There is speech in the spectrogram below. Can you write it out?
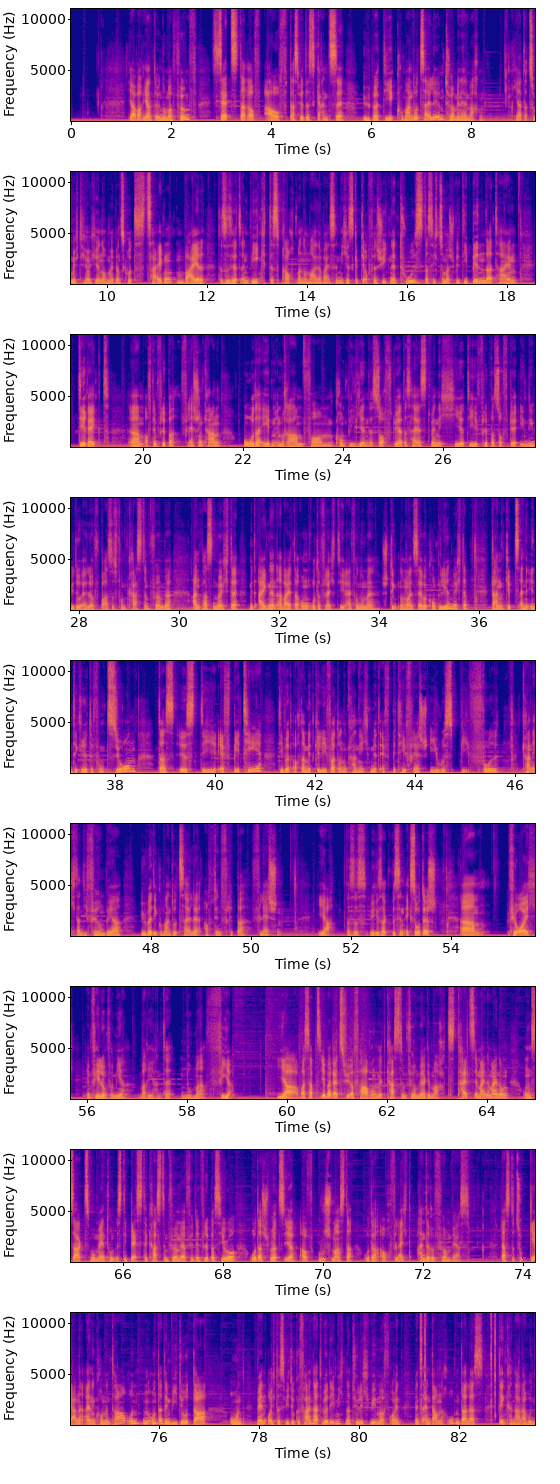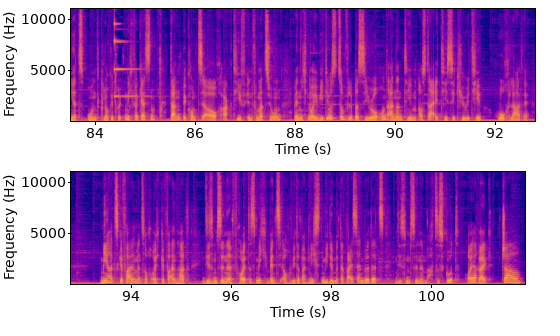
Ja, Variante Nummer 5 setzt darauf auf, dass wir das Ganze über die Kommandozeile im Terminal machen. Ja, dazu möchte ich euch hier nochmal ganz kurz zeigen, weil das ist jetzt ein Weg, das braucht man normalerweise nicht. Es gibt ja auch verschiedene Tools, dass ich zum Beispiel die Bin-Dateien direkt ähm, auf dem Flipper flashen kann oder eben im Rahmen vom Kompilieren der Software. Das heißt, wenn ich hier die Flipper-Software individuell auf Basis vom Custom Firmware anpassen möchte mit eigenen Erweiterungen oder vielleicht die einfach nur mal stinknormal selber kompilieren möchte, dann gibt es eine integrierte Funktion. Das ist die FBT, die wird auch damit geliefert und dann kann ich mit FBT Flash USB Full kann ich dann die Firmware über die Kommandozeile auf den Flipper flashen. Ja, das ist wie gesagt ein bisschen exotisch. Ähm, für euch Empfehlung von mir Variante Nummer 4. Ja, was habt ihr bereits für Erfahrungen mit Custom Firmware gemacht? Teilt ihr meine Meinung und sagt, Momentum ist die beste Custom Firmware für den Flipper Zero oder schwört ihr auf Rouge Master oder auch vielleicht andere Firmwares? Lasst dazu gerne einen Kommentar unten unter dem Video da und wenn euch das Video gefallen hat, würde ich mich natürlich wie immer freuen, wenn ihr einen Daumen nach oben da lasst, den Kanal abonniert und Glocke drücken nicht vergessen. Dann bekommt ihr auch aktiv Informationen, wenn ich neue Videos zum Flipper Zero und anderen Themen aus der IT-Security hochlade. Mir hat es gefallen, wenn es auch euch gefallen hat. In diesem Sinne freut es mich, wenn ihr auch wieder beim nächsten Video mit dabei sein würdet. In diesem Sinne macht es gut. Euer Reik. Ciao.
